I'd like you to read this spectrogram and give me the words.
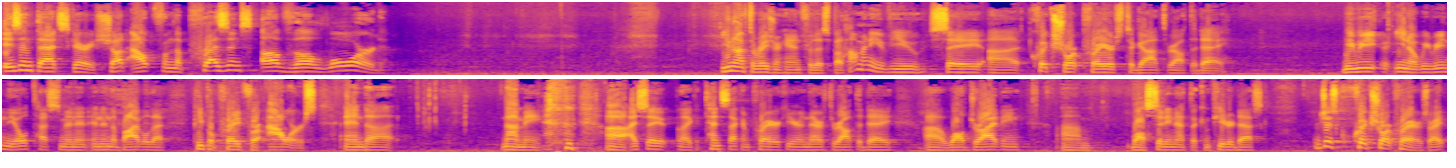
Isn't that scary? Shut out from the presence of the Lord. You don't have to raise your hand for this, but how many of you say uh, quick, short prayers to God throughout the day? We read, you know, we read in the Old Testament and, in the Bible that people prayed for hours, and uh, not me. uh, I say like a 10 second prayer here and there throughout the day uh, while driving, um, while sitting at the computer desk. Just quick, short prayers, right?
